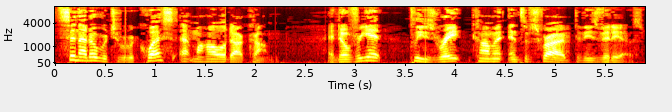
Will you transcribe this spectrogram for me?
send that over to requests at Mahalo.com. And don't forget, please rate, comment, and subscribe to these videos.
